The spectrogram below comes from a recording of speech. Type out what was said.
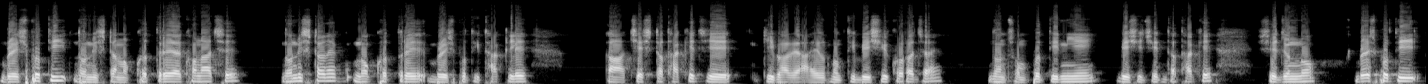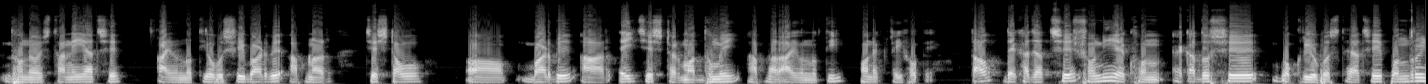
বৃহস্পতি, ধনিষ্ঠা নক্ষত্রে এখন আছে। ধনিষ্ঠা নক্ষত্রে বৃহস্পতি থাকলে চেষ্টা থাকে যে কীভাবে আয় উন্নতি বেশি করা যায়। ধন সম্পত্তি নিয়ে বেশি চিন্তা থাকে। সেজন্য বৃহস্পতি ধন স্থানেই আছে। আয় উন্নতি অবশ্যই বাড়বে। আপনার চেষ্টাও বাড়বে। আর এই চেষ্টার মাধ্যমেই আপনার আয় উন্নতি অনেকটাই হবে। তাও দেখা যাচ্ছে শনি এখন একাদশে বক্রি অবস্থায় আছে, পনেরোই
